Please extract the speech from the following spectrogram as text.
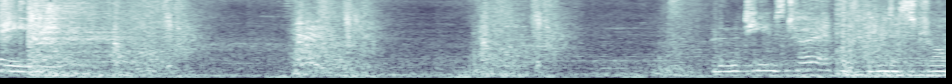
Rampage. Blue Team's turret has been destroyed.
